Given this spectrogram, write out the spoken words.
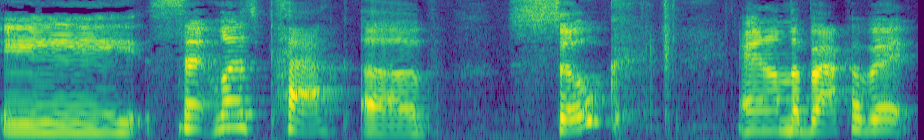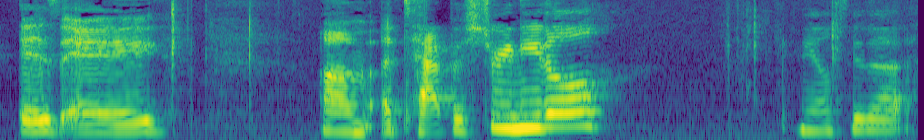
a scentless pack of soak and on the back of it is a um, a tapestry needle. Can y'all see that?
